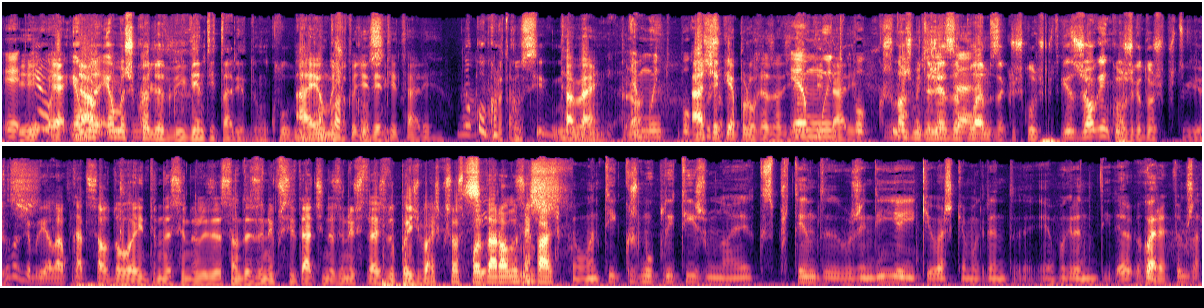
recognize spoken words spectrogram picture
é- E- é, não, uma, é uma escolha de identitária de um clube. Ah, não é uma escolha consigo. identitária. Não concordo consigo. Está Não- bem? É muito pouco. Acha que é por razões é muito identitárias? pouco Nós muitas vezes apelamos a que os clubes portugueses joguem com jogadores Então, a portugueses. Gabriela há bocado saudou a internacionalização das universidades. Nas universidades do País Basco só se pode dar aulas em basco. É um antigo cosmopolitismo, não é? Que se pretende hoje em dia e que eu acho que é uma grande, é uma grande medida. Agora, vamos lá.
